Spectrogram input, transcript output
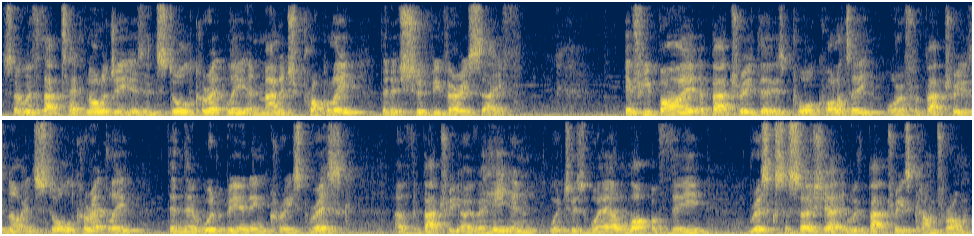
So if that technology is installed correctly and managed properly, then it should be very safe. If you buy a battery that is poor quality, or if a battery is not installed correctly, then there would be an increased risk of the battery overheating, which is where a lot of the risks associated with batteries come from.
